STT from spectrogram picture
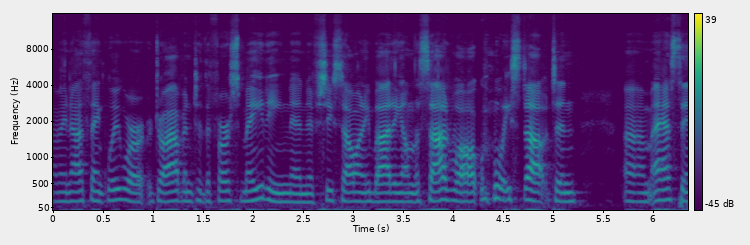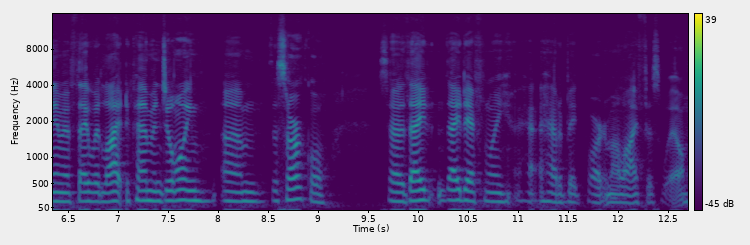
I mean, I think we were driving to the first meeting, and if she saw anybody on the sidewalk, we stopped and um, asked them if they would like to come and join um, the circle. So they they definitely ha- had a big part in my life as well.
